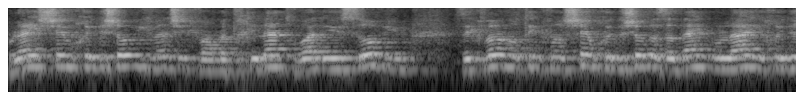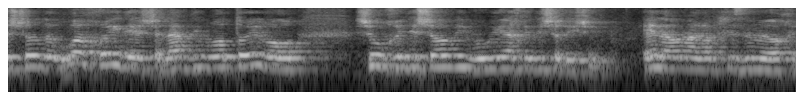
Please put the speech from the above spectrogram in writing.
אולי שם חודש אוביב, כיוון שכבר מתחילה תבואה ליוס אוביב, זה כבר נותן כבר שם חודש אוביב, אז עדיין אולי חודש אוביב הוא החודש עליו דיברו טוירו, שהוא חודש אוביב והוא יהיה החודש הראשון. אלא אמר רב חיסדן מאוכל,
